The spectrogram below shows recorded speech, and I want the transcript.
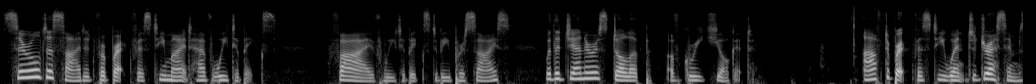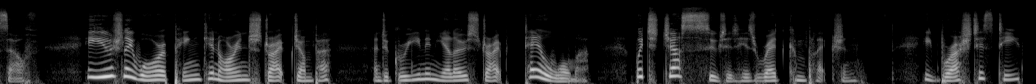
Cyril decided for breakfast he might have Weetabix, five Weetabix to be precise, with a generous dollop of Greek yogurt. After breakfast he went to dress himself. He usually wore a pink and orange striped jumper and a green and yellow striped tail warmer, which just suited his red complexion. He brushed his teeth,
